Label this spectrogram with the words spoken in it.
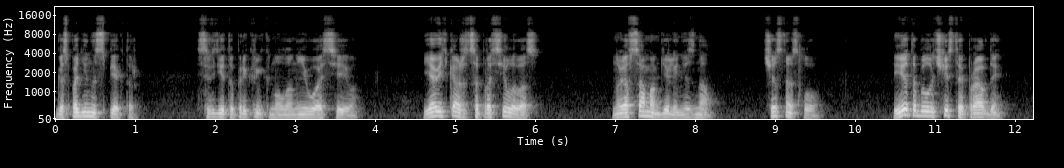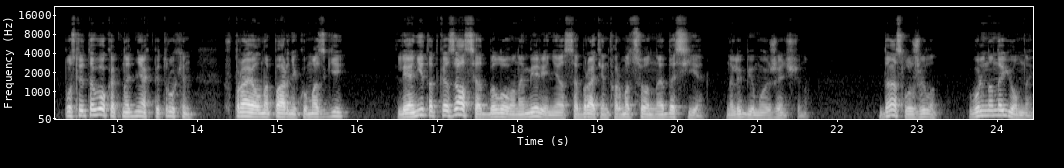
«Господин инспектор», – сердито прикрикнула на него Асеева. «Я ведь, кажется, просила вас но я в самом деле не знал. Честное слово. И это было чистой правдой. После того, как на днях Петрухин вправил напарнику мозги, Леонид отказался от былого намерения собрать информационное досье на любимую женщину. Да, служила. Вольно-наемной.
